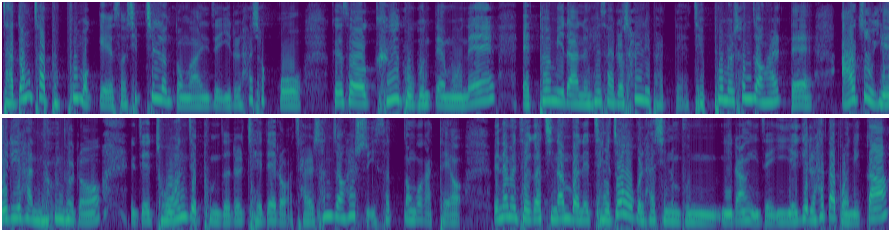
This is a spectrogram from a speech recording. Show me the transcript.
자동차 부품 업계에서 17년 동안 이제 일을 하셨고 그래서 그 부분 때문에 애텀이라는 회사를 설립할 때 제품을 선정할 때 아주 예리한 눈으로 이제 좋은 제품들을 제대로 잘 선정할 수 있었던 것 같아요. 왜냐하면 제가 지난번에 제조업을 하시는 분이랑 이제 이 얘기를 하다 보니까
